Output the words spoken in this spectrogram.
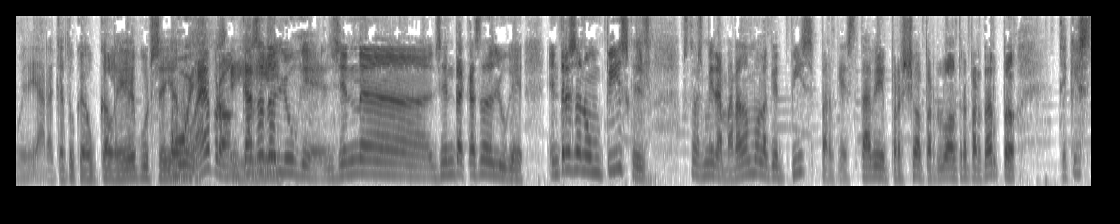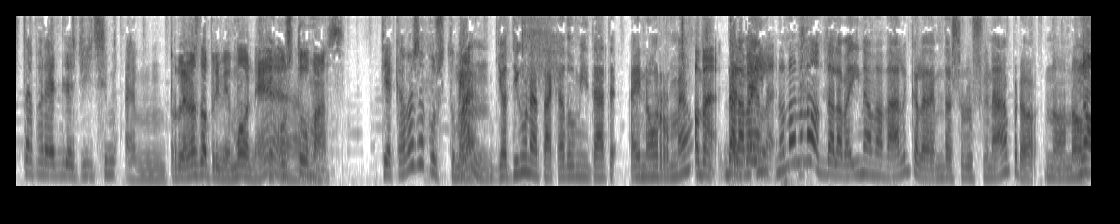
Vull dir, ara que toqueu caler, potser ja Ui, no, eh? Però sí. en casa de lloguer, gent, eh, gent de casa de lloguer. Entres en un pis que dius, ostres, mira, m'agrada molt aquest pis perquè està bé per això, per l'altre, per tal, però té aquesta paret llegíssima... Amb problemes del primer món, eh? T'hi acostumes. T'hi acabes acostumant. Mira, jo tinc una taca d'humitat enorme. Home, de la veïna, no, no, no, no, de la veïna de dalt, que l'hem de solucionar, però no... No, No,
